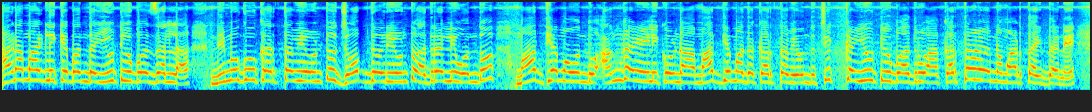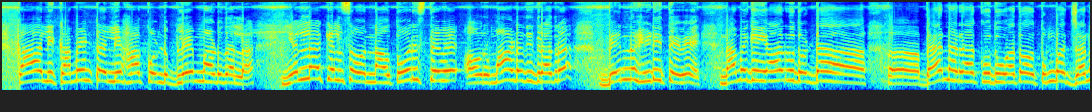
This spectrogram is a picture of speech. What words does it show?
ಹಣ ಮಾಡಲಿಕ್ಕೆ ಬಂದ ಯೂಟ್ಯೂಬರ್ಸ್ ಅಲ್ಲ, ನಿಮಗೂ ಕರ್ತವ್ಯ ಉಂಟು, ಜವಾಬ್ದಾರಿ ಉಂಟು. ಅದರಲ್ಲಿ ಒಂದು ಮಾಧ್ಯಮ, ಒಂದು ಅಂಗ ಹೇಳಿಕೊಂಡು ಆ ಮಾಧ್ಯಮದ ಕರ್ತವ್ಯ, ಒಂದು ಚಿಕ್ಕ ಯೂಟ್ಯೂಬ್ ಆದರೂ ಆ ಕರ್ತವ್ಯವನ್ನು ಮಾಡ್ತಾ ಇದ್ದಾನೆ. ಖಾಲಿ ಕಮೆಂಟಲ್ಲಿ ಹಾಕೊಂಡು ಬ್ಲೇಮ್ ಮಾಡೋದಲ್ಲ. ಎಲ್ಲ ಕೆಲಸವನ್ನು ನಾವು ತೋರಿಸ್ತೇವೆ, ಅವರು ಮಾಡದಿದ್ರೆ ಅದರ ಬೆನ್ನು ಹಿಡಿತೇವೆ. ನಮಗೆ ಯಾರು ದೊಡ್ಡ ಬ್ಯಾನರ್ ಹಾಕುವುದು ಅಥವಾ ತುಂಬ ಜನ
